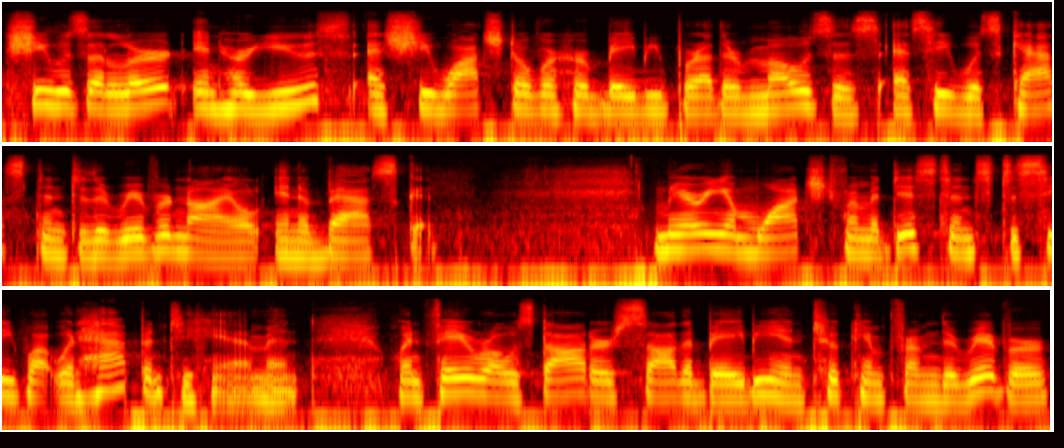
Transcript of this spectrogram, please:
She was alert in her youth as she watched over her baby brother Moses as he was cast into the river Nile in a basket. Miriam watched from a distance to see what would happen to him, and when Pharaoh's daughter saw the baby and took him from the river,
